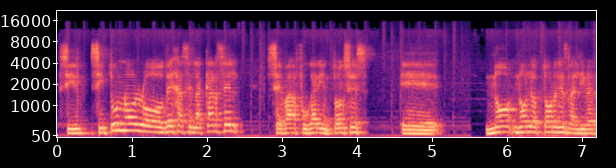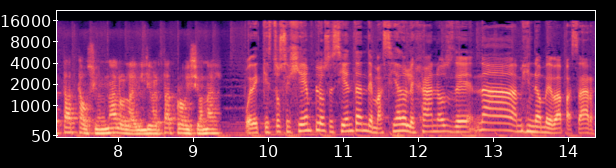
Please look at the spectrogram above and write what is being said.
Si, si tú no lo dejas en la cárcel, se va a fugar y entonces eh, no, no le otorgues la libertad caucional o la libertad provisional. Puede que estos ejemplos se sientan demasiado lejanos de, nah, a mí no me va a pasar.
